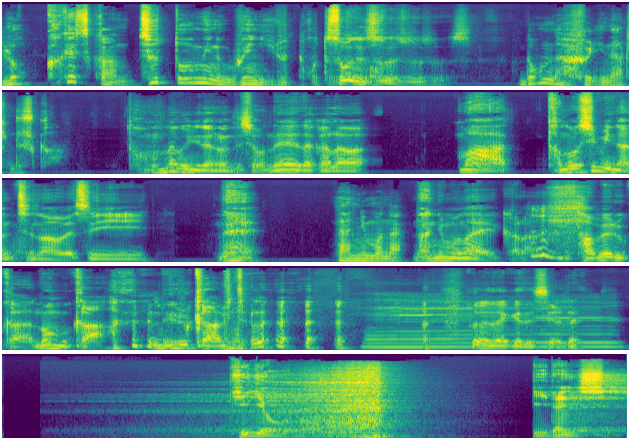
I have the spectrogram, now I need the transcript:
6ヶ月間ずっと海の上にいるってことですか？そうです、そうです、そうです。どんな風になるんですか？どんな風になるんでしょうね。だから、まあ、楽しみなんていうのは別に、ね、何にもない。何もないから、食べるか飲むか 寝るかみたいな。それだけですよね企業の遺伝子。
